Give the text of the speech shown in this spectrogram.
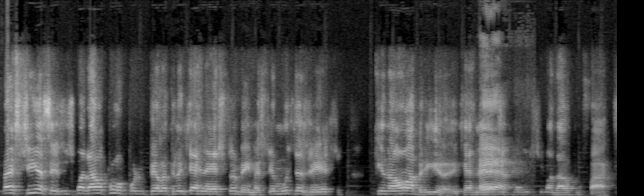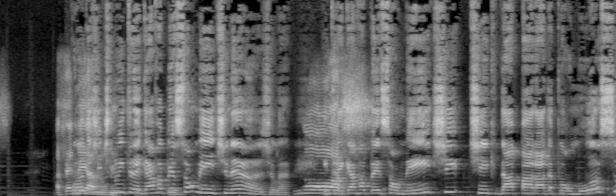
Mas tinha, assim, a gente mandava por, por- pela, pela internet também, mas tinha muita gente que não abria a internet, É. então a gente mandava por fax. Até Quando a gente não entregava pessoalmente, né, Ângela? Nossa! Entregava pessoalmente, tinha que dar a parada pro almoço.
